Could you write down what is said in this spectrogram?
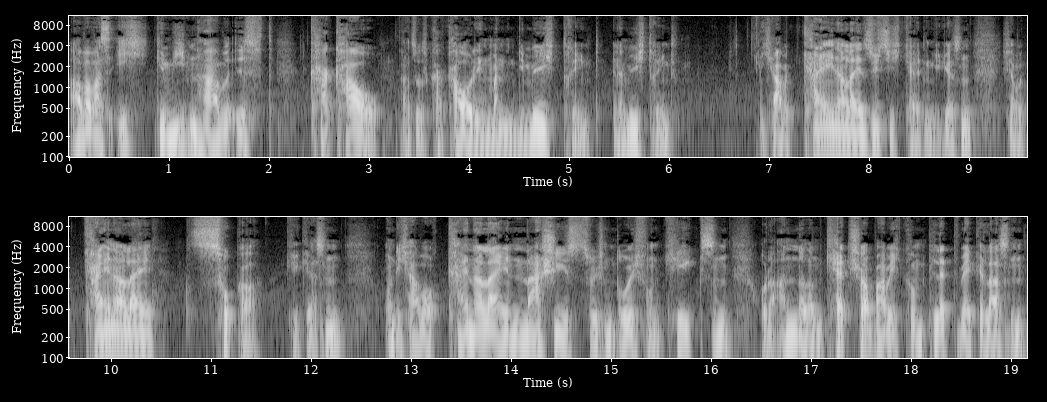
Aber was ich gemieden habe, ist Kakao, also das Kakao, den man in die Milch trinkt, in der Milch trinkt. Ich habe keinerlei Süßigkeiten gegessen, ich habe keinerlei Zucker gegessen und ich habe auch keinerlei Naschis zwischendurch von Keksen oder anderen. Ketchup habe ich komplett weggelassen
